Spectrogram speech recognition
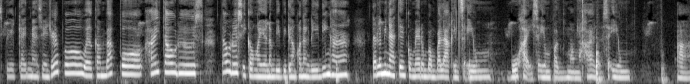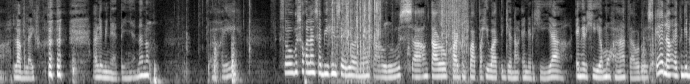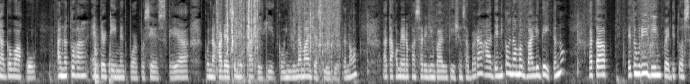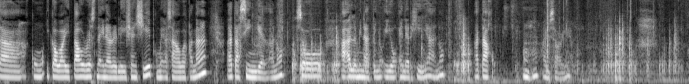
Spirit Guide Messenger po. Welcome back po. Hi Taurus. Taurus, ikaw ngayon ang bibigyan ko ng reading ha. At alamin natin kung meron bang balakid sa iyong buhay, sa iyong pagmamahal, sa iyong ah, love life. alamin natin yan. Ano? Okay. So, gusto ko lang sabihin sa iyo, ano, Taurus, ah, ang tarot card nagpapahiwatig yan ng enerhiya. Enerhiya mo ha, Taurus. Kaya lang, itong ginagawa ko, ano to ha, entertainment purposes. Kaya, kung naka-resonate ka, take it. Kung hindi naman, just leave it, ano? At ako meron kang sariling validation sa baraha, then ikaw na mag-validate, ano? At ah, itong reading, pwede to sa kung ikaw ay Taurus na in a relationship, kung may asawa ka na, at ah, single, ano? So, aalamin natin yung iyong enerhiya, ano? At ako, mhm, I'm sorry.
